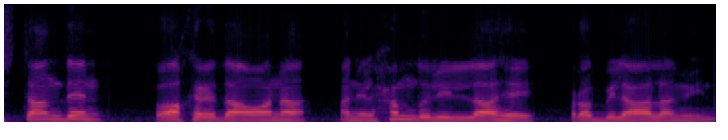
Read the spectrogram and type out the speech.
ইস্তান দেন। ও আখরে দাওয়ানা আনিল রবিল্লা রবিল আলমিন।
